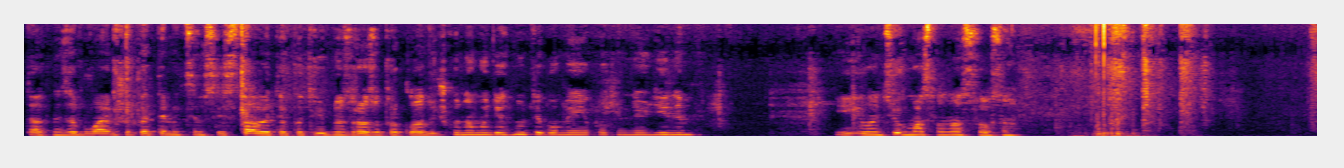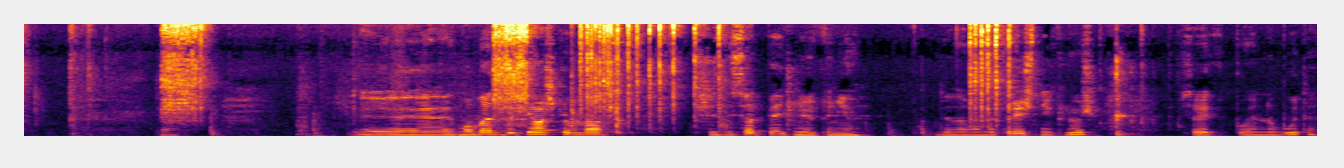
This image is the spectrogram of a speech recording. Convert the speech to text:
Так, не забуваємо, що перед тим, як цим ставити, потрібно зразу прокладочку нам одягнути, бо ми її потім не вдінемо. І ланцюг маслонасоса. Так. Е, момент затяжки в нас 65 ньютонів. Динамометричний ключ. Все як повинно бути.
